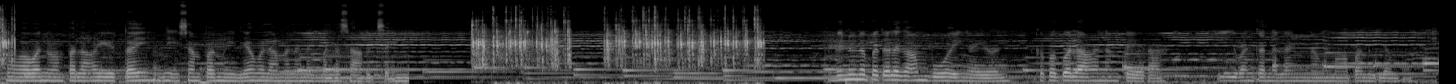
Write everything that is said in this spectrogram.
Kawawa naman pala kayo, Tay. Ni isang pamilya, wala man lang nagmalasakit sa inyo. Ganun na ba talaga ang buhay ngayon? Kapag wala ka ng pera, iiwan ka na lang ng mga pamilya mo.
